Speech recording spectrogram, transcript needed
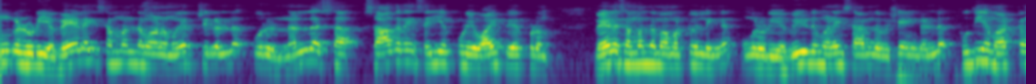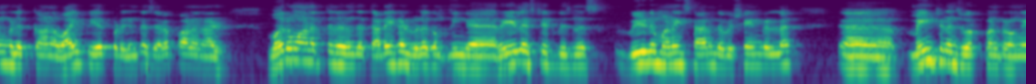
உங்களுடைய வேலை சம்பந்தமான முயற்சிகளில் ஒரு நல்ல சா சாதனை செய்யக்கூடிய வாய்ப்பு ஏற்படும். வேலை சம்பந்தமாக மட்டும் இல்லைங்க உங்களுடைய வீடு மனை சார்ந்த விஷயங்களில் புதிய மாற்றங்களுக்கான வாய்ப்பு ஏற்படுகின்ற சிறப்பான நாள். வருமானத்தில் இருந்த தடைகள் விலகும். நீங்கள் ரியல் எஸ்டேட் பிஸ்னஸ் வீடு மனை சார்ந்த விஷயங்களில் மெயின்டெனன்ஸ் ஒர்க் பண்ணுறவங்க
